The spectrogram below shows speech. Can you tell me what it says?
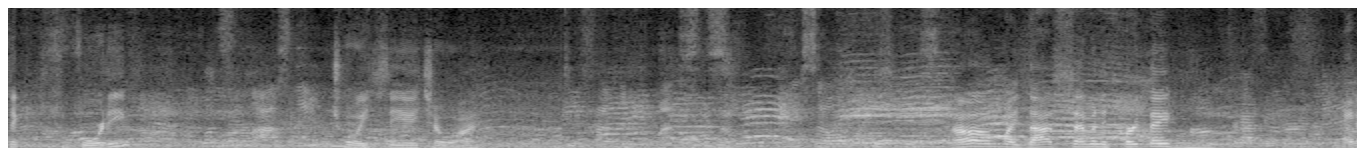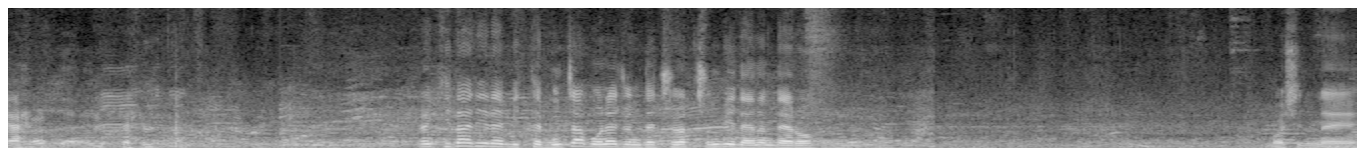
6:40. What's the last name? Choi, C H O I. So, Oh, my dad's 70th birthday. 여기 기다리래 밑에 문자 보내준대 주, 준비되는 대로. 멋있네.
